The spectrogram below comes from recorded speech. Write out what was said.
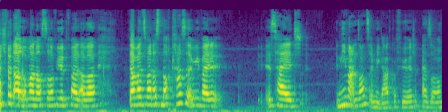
ich bin auch immer noch so auf jeden Fall, aber damals war das noch krasser irgendwie, weil es halt niemanden sonst irgendwie gab gefühlt. Also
